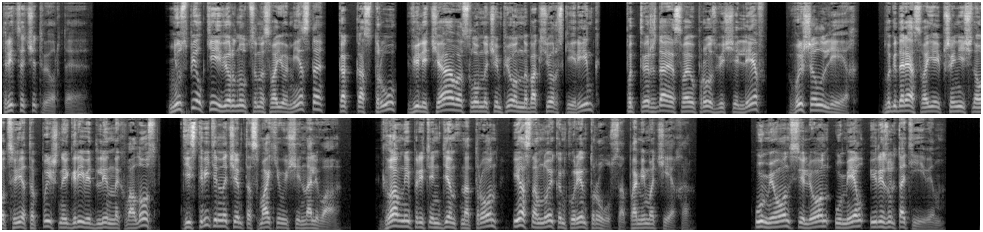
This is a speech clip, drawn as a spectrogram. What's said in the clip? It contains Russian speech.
34. Не успел Кей вернуться на свое место, как к костру, величаво, словно чемпион на боксерский ринг, подтверждая свое прозвище «Лев», вышел Лех. Благодаря своей пшеничного цвета пышной гриве длинных волос, действительно чем-то смахивающей на льва. Главный претендент на трон и основной конкурент Руса, помимо Чеха. Умен, силен, умел и результативен.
